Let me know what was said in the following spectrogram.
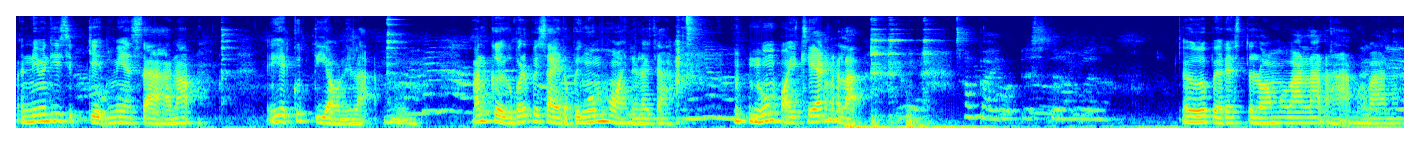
วันนี้วันที่สิบเจ็ดเมษาเนาะไอเฮ็ดก๋วยเตี๋ยวนี่ล่ะอืมมันเกิดก็บ่ได้ไปใส่ดอกไปงมหอยนี่แหละจ้ะ งมหอยแข้งนั่นล่ะ Han bara i restaurangen. เออ ไปรีสตอรองเมื่อวานร้านอาหารเมื่อวานนะ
